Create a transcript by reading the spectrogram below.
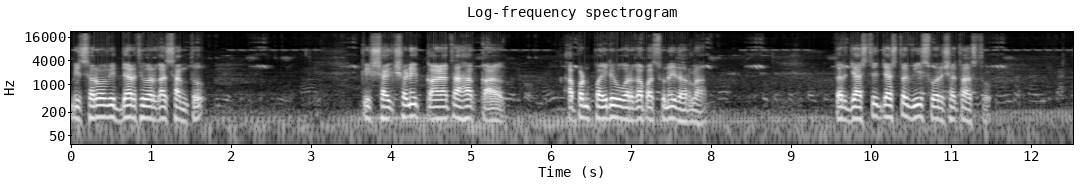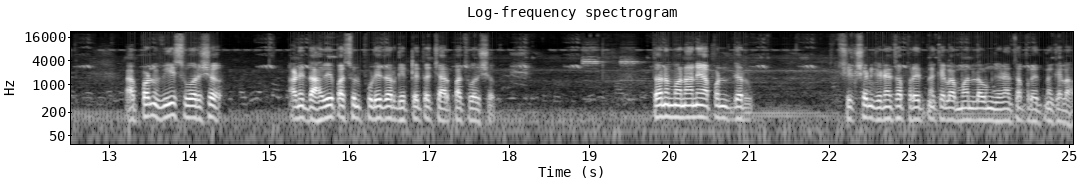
मी सर्व विद्यार्थी वर्गात सांगतो की शैक्षणिक काळाचा हा काळ आपण पहिले वर्गापासूनही धरला तर जास्तीत जास्त वीस वर्षाचा असतो. आपण वीस वर्ष आणि दहावीपासून पुढे जर घेतले तर चार पाच वर्ष. तन मनाने आपण जर शिक्षण घेण्याचा प्रयत्न केला मन लावून घेण्याचा प्रयत्न केला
